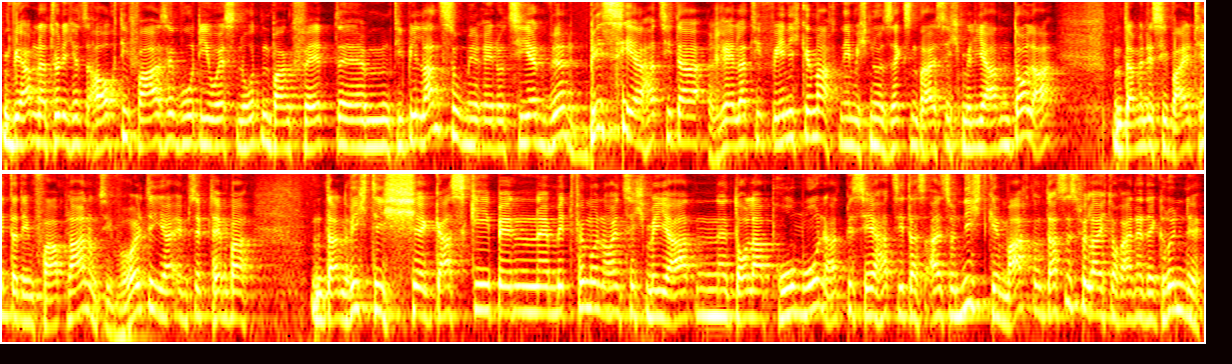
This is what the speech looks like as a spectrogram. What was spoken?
wir haben natürlich jetzt auch die Phase, wo die US-Notenbank Fed ähm, die Bilanzsumme reduzieren wird. Bisher hat sie da relativ wenig gemacht, nämlich nur 36 Milliarden Dollar. Und damit ist sie weit hinter dem Fahrplan und sie wollte ja im September dann richtig äh, Gas geben mit 95 Milliarden Dollar pro Monat. Bisher hat sie das also nicht gemacht und das ist vielleicht auch einer der Gründe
